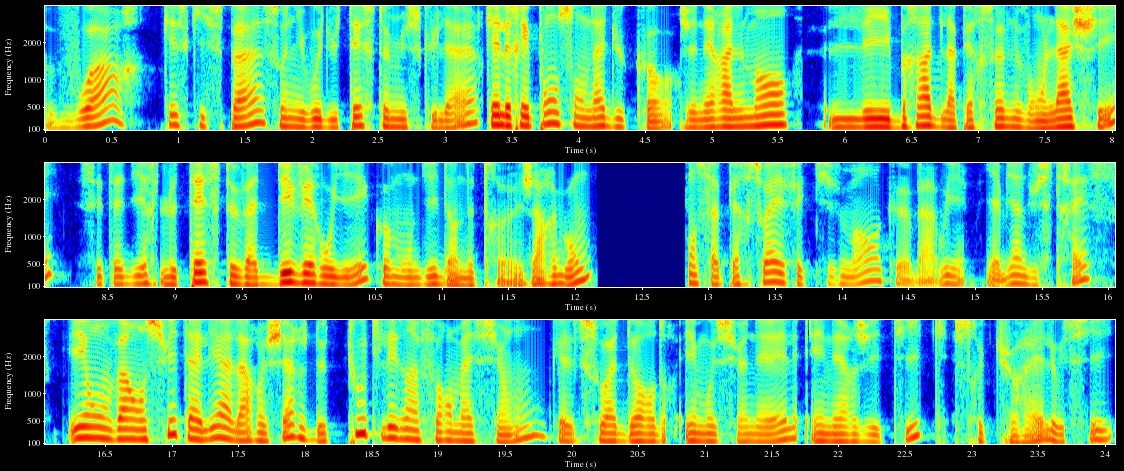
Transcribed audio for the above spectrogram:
voir qu'est-ce qui se passe au niveau du test musculaire, quelle réponse on a du corps. Généralement, les bras de la personne vont lâcher, c'est-à-dire le test va déverrouiller, comme on dit dans notre jargon. On s'aperçoit effectivement que, bah oui, il y a bien du stress. Et on va ensuite aller à la recherche de toutes les informations, qu'elles soient d'ordre émotionnel, énergétique, structurel aussi,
